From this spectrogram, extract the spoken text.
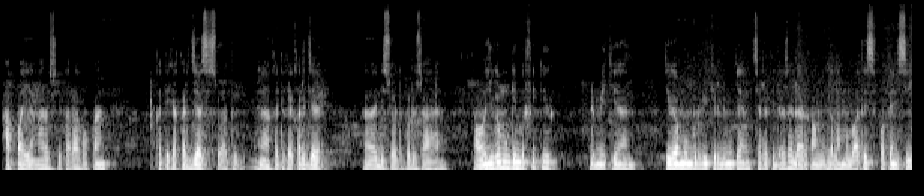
apa yang harus kita lakukan ketika kerja sesuatu, nah ketika kerja uh, di suatu perusahaan. Kamu juga mungkin berpikir demikian jika kamu berpikir demikian secara tidak sadar, kamu telah membatasi potensi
